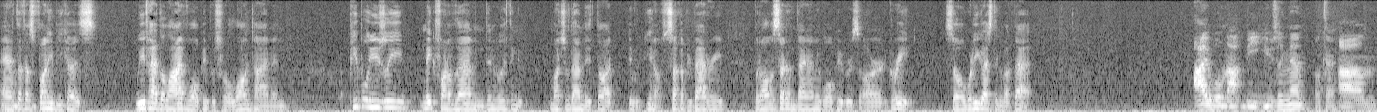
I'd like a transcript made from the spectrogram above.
and I thought that's funny because we've had the live wallpapers for a long time, and people usually make fun of them and didn't really think much of them. They thought it would you know suck up your battery, but all of a sudden the dynamic wallpapers are great. So what do you guys think about that? I will not be using them. Okay. Um,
